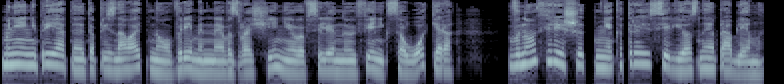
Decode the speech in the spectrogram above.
Мне неприятно это признавать, но временное возвращение во вселенную Феникса Уокера вновь решит некоторые серьезные проблемы.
